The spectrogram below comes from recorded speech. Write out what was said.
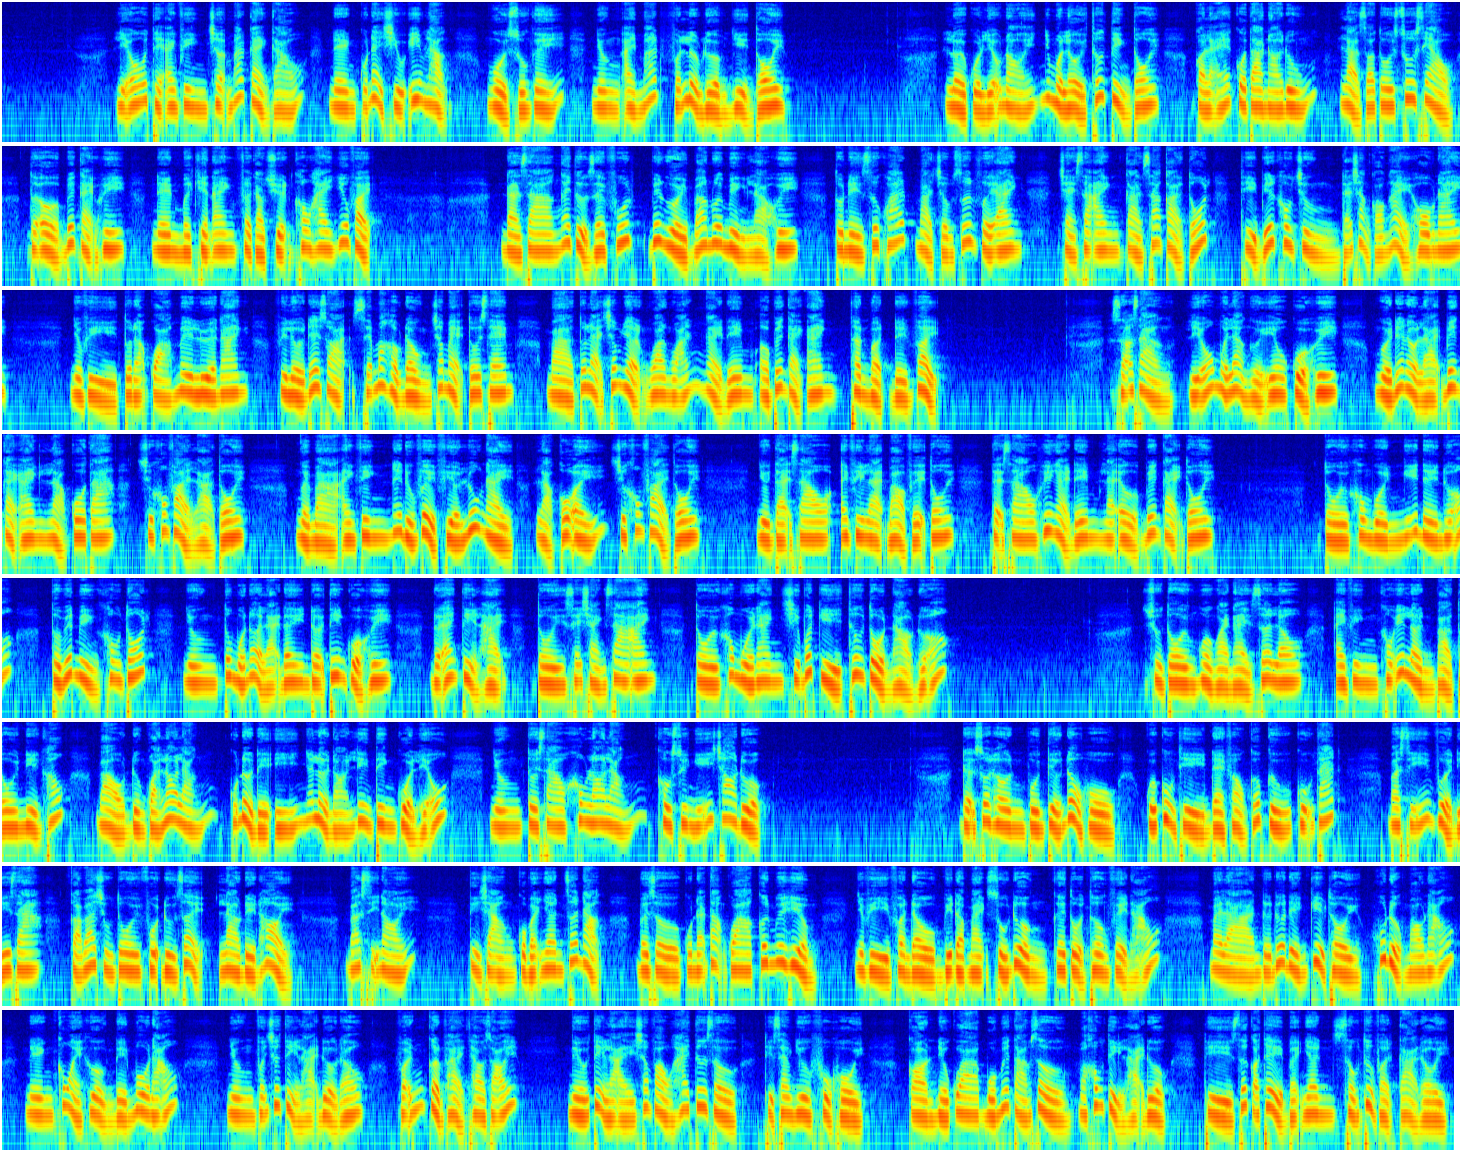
Liễu thấy anh Vinh trợn mắt cảnh cáo, Nên cũng nảy chịu im lặng, Ngồi xuống ghế, Nhưng ánh mắt vẫn lườm lườm nhìn tôi. Lời của Liễu nói như một lời thức tỉnh tôi, Có lẽ cô ta nói đúng Là do tôi xui xẻo, Tôi ở bên cạnh Huy Nên mới khiến anh phải gặp chuyện không hay như vậy. Đáng ra ngay từ giây phút Biết người bao nuôi mình là Huy Tôi nên dư khoát mà chấm dứt với anh. Tránh xa anh càng xa càng tốt Thì biết không chừng đã chẳng có ngày hôm nay. Nhưng vì tôi đã quá mê luyến anh, Vì lời đe dọa sẽ mang hợp đồng cho mẹ tôi xem Mà tôi lại chấp nhận ngoan ngoãn ngày đêm ở bên cạnh anh, Thân mật đến vậy. Rõ ràng Liễu mới là người yêu của Huy, Người nên ở lại bên cạnh anh là cô ta, Chứ không phải là tôi. Người mà anh Vinh nên đứng về phía lúc này Là cô ấy, chứ không phải tôi nhưng tại sao anh Phi lại bảo vệ tôi? Tại sao Huy ngày đêm lại ở bên cạnh tôi? Tôi không muốn nghĩ đến nữa. Tôi biết mình không tốt. Nhưng tôi muốn ở lại đây đợi tin của Huy. Đợi anh tỉnh lại, tôi sẽ tránh xa anh. Tôi không muốn anh chịu bất kỳ thương tổn nào nữa. Chúng tôi ngồi ngoài này rất lâu. Anh Vinh không ít lần bảo tôi nhìn khóc. Bảo đừng quá lo lắng. Cũng đừng để ý những lời nói linh tinh của Liễu. Nhưng tôi sao không lo lắng, không suy nghĩ cho được. Đợi suốt hơn 4 tiếng đồng hồ, cuối cùng thì đèn phòng cấp cứu cũng tắt. Bác sĩ vừa đi ra, cả ba chúng tôi vội đứng dậy lao đến hỏi. Bác sĩ nói, tình trạng của bệnh nhân rất nặng, bây giờ cũng đã tạm qua cơn nguy hiểm, nhưng vì phần đầu bị đập mạnh xuống đường gây tổn thương về não. May là được đưa đến kịp thời hút được máu não nên không ảnh hưởng đến mô não. Nhưng vẫn chưa tỉnh lại được đâu, vẫn cần phải theo dõi. Nếu tỉnh lại trong vòng 24 giờ thì xem như phục hồi, còn nếu qua 48 giờ mà không tỉnh lại được thì rất có thể bệnh nhân sống thử vật cả đời.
